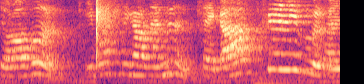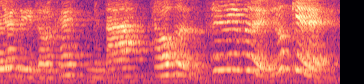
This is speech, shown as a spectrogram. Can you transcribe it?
여러분, 이번 시간에는 제가 플립을 알려드리도록 하겠습니다. 여러분, 플립을 이렇게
